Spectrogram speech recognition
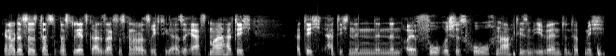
genau das ist das, was du jetzt gerade sagst, ist genau das Richtige. Also erstmal hatte ich, hatte ich, hatte ich ein, ein euphorisches Hoch nach diesem Event und habe mich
